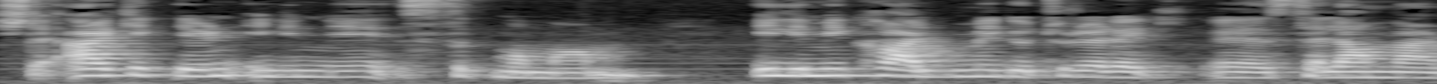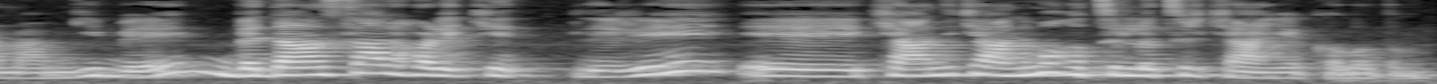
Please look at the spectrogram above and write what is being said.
İşte erkeklerin elini sıkmamam, elimi kalbime götürerek e, selam vermem gibi bedensel hareketleri e, kendi kendime hatırlatırken yakaladım.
